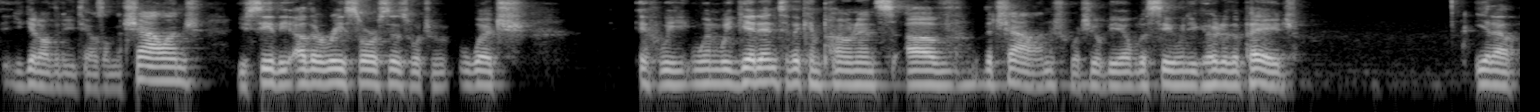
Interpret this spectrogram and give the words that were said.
you get all the details on the challenge. You see the other resources, which which if we when we get into the components of the challenge, which you'll be able to see when you go to the page, you know,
